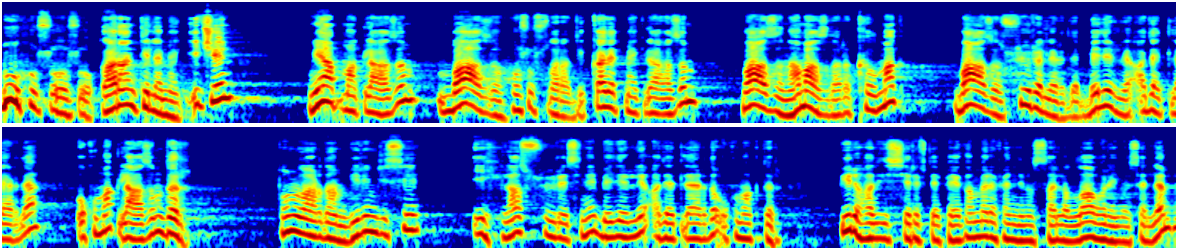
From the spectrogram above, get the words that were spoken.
Bu hususu garantilemek için ne yapmak lazım? Bazı hususlara dikkat etmek lazım. Bazı namazları kılmak, bazı süreleri de belirli adetlerde okumak lazımdır. Bunlardan birincisi İhlas suresini belirli adetlerde okumaktır. Bir hadis-i şerifte Peygamber Efendimiz sallallahu aleyhi ve sellem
